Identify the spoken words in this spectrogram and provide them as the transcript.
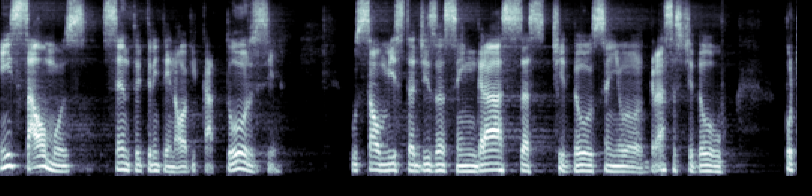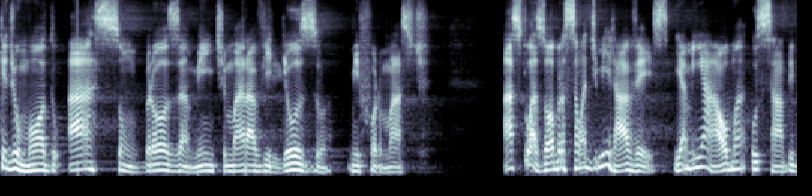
Em Salmos 139, 14, o salmista diz assim: Graças te dou, Senhor, graças te dou, porque de um modo assombrosamente maravilhoso me formaste. As tuas obras são admiráveis e a minha alma o sabe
